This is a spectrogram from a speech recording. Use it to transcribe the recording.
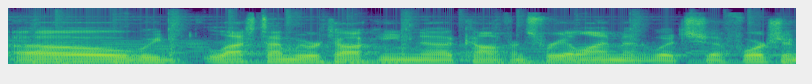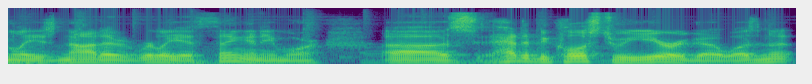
Oh, we last time we were talking uh, conference realignment, which uh, fortunately is not a really a thing anymore. Uh, had to be close to a year ago, wasn't it?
